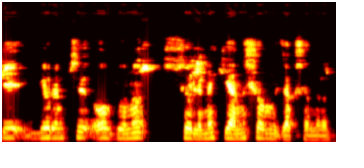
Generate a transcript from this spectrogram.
bir görüntü olduğunu söylemek yanlış olmayacak sanırım.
